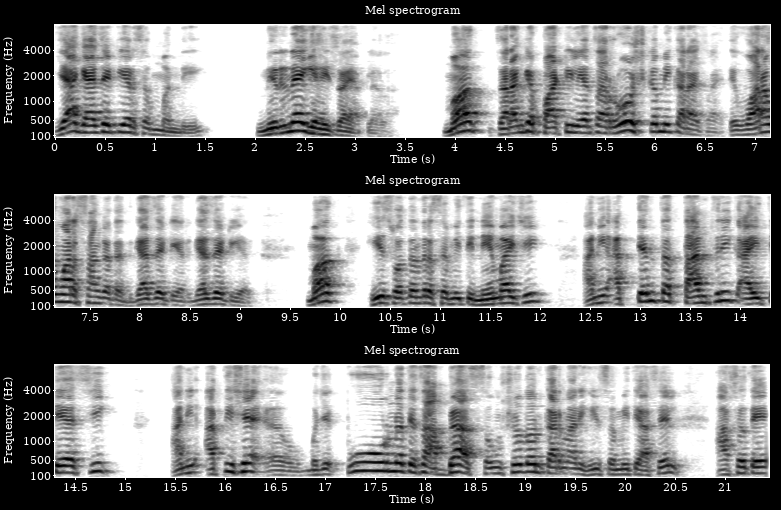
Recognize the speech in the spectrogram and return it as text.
या गॅझेटियर संबंधी निर्णय घ्यायचा आहे आपल्याला. मग जरांगे पाटील यांचा रोष कमी करायचा आहे. ते वारंवार सांगत आहेत गॅझेटियर गॅझेटियर. मग ही स्वतंत्र समिती नेमायची आणि अत्यंत तांत्रिक ऐतिहासिक आणि अतिशय म्हणजे पूर्ण त्याचा अभ्यास संशोधन करणारी ही समिती असेल असं ते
